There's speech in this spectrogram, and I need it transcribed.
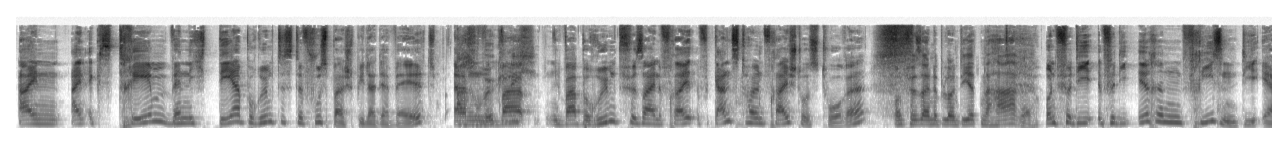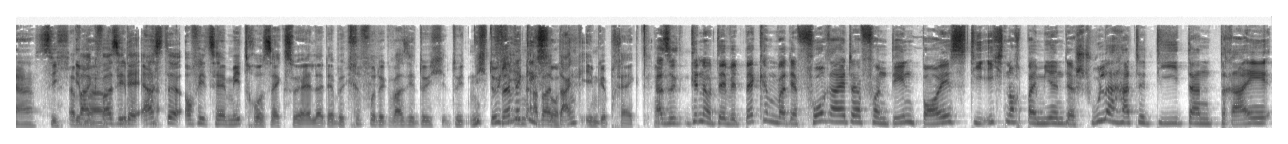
ein, ein extrem, wenn nicht der berühmteste Fußballspieler der Welt. Ach, wirklich? War, war berühmt für seine frei, ganz tollen Freistoßtore Und für seine blondierten Haare. und für die, für die irren Friesen, die er sich Er war quasi der erste offiziell Metrosexuelle. Der Begriff wurde quasi durch, durch nicht durch ihn, aber so. dank ihm geprägt. Also genau, David Beckham war der Vorreiter von den Boys, die ich noch bei mir in der Schule hatte, die dann drei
